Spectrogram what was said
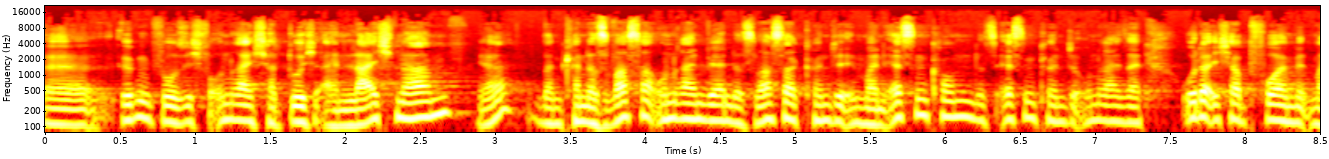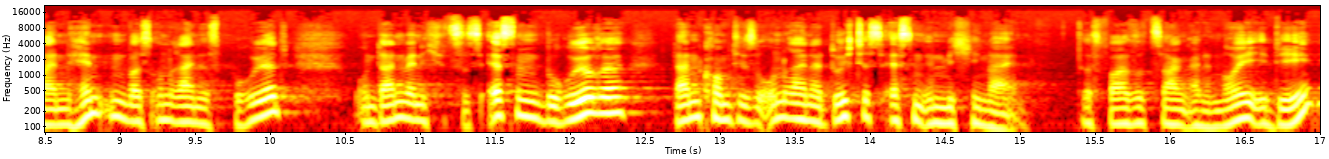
äh, irgendwo sich verunreinigt hat durch einen Leichnam, ja, dann kann das Wasser unrein werden. Das Wasser könnte in mein Essen kommen, das Essen könnte unrein sein. Oder ich habe vorher mit meinen Händen was Unreines berührt und dann, wenn ich jetzt das Essen berühre, dann kommt diese Unreinheit durch das Essen in mich hinein. Das war sozusagen eine neue Idee.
